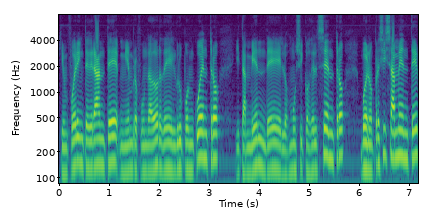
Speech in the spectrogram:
quien fuera integrante, miembro fundador del grupo Encuentro y también de los músicos del centro. Bueno, precisamente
